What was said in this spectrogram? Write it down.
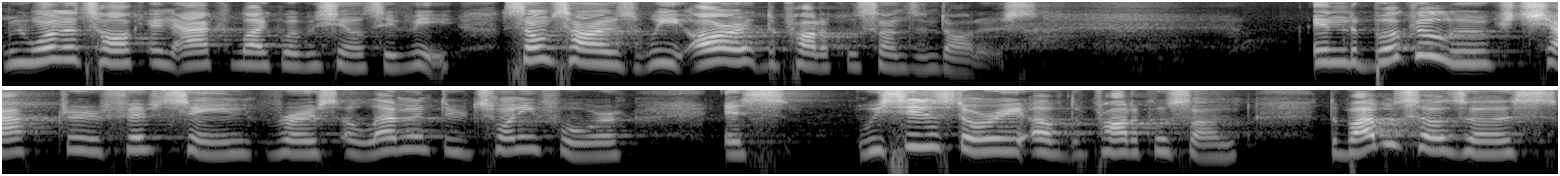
We want to talk and act like what we see on TV. Sometimes we are the prodigal sons and daughters. In the book of Luke, chapter 15, verse 11 through 24, it's, we see the story of the prodigal son. The Bible tells us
